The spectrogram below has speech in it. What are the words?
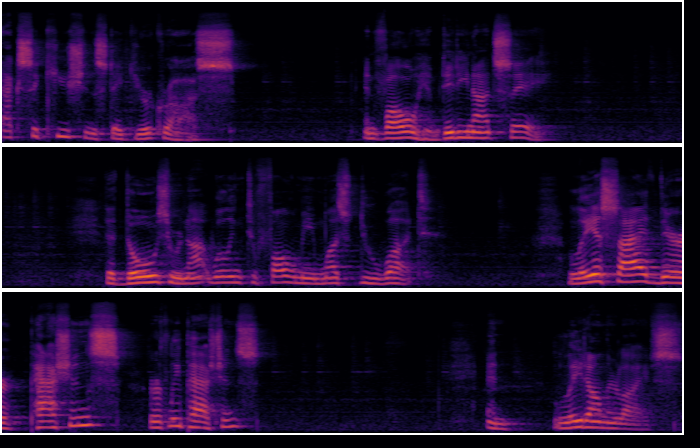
execution stake, your cross, and follow Him? Did He not say? that those who are not willing to follow me must do what? Lay aside their passions, earthly passions, and lay down their lives.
